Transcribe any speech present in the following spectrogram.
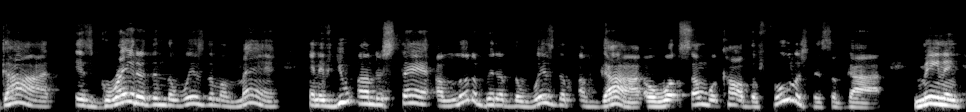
God is greater than the wisdom of man. And if you understand a little bit of the wisdom of God, or what some would call the foolishness of God, meaning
